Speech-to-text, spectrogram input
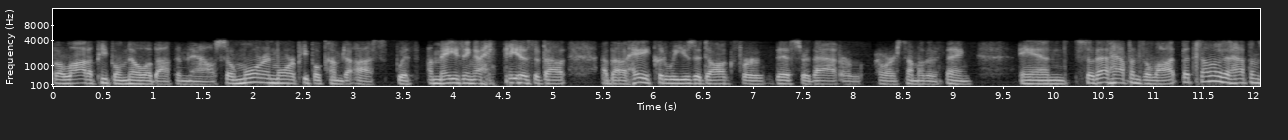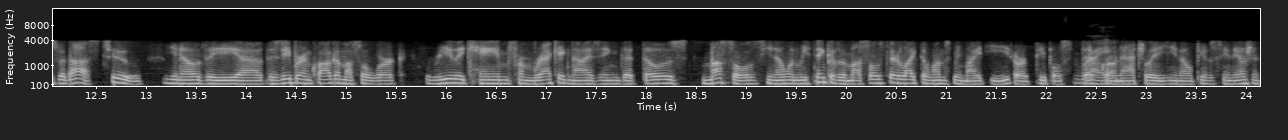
A lot of people know about them now. So more and more people come to us with amazing ideas about about hey, could we use a dog for this or that or or some other thing. And so that happens a lot, but some of it happens with us too. You know, the uh, the zebra and quagga mussel work really came from recognizing that those mussels, you know, when we think of the mussels, they're like the ones we might eat or people that Right. grow naturally, you know, people see in the ocean.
